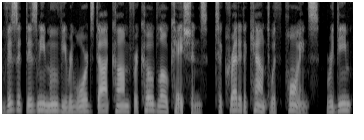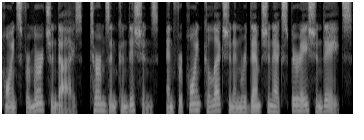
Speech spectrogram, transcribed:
Visit DisneyMovieRewards.com for code locations, to credit account with points, redeem points for merchandise, terms and conditions, and for point collection and redemption expiration dates.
